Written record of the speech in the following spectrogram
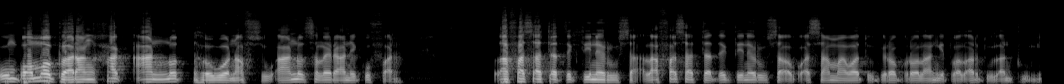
Umpama barang hak anut hawa nafsu, anut selerane kufar. Lafaz adat iktine rusak, lafaz adat iktine rusak apa samawati pira-pira langit wal ardu lan bumi.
